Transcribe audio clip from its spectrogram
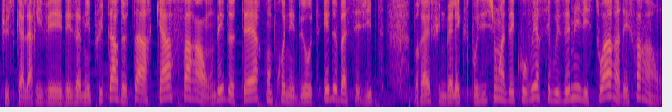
Jusqu'à l'arrivée des années plus tard de Taharka, pharaon des deux terres, comprenait de Haute et de Basse-Égypte. Bref, une belle exposition à découvrir si vous aimez l'histoire des pharaons.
